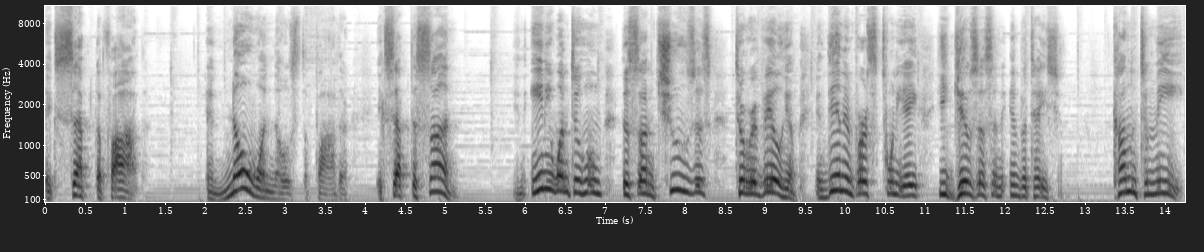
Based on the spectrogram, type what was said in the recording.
except the Father. And no one knows the Father except the Son, and anyone to whom the Son chooses to reveal him. And then in verse 28, he gives us an invitation Come to me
